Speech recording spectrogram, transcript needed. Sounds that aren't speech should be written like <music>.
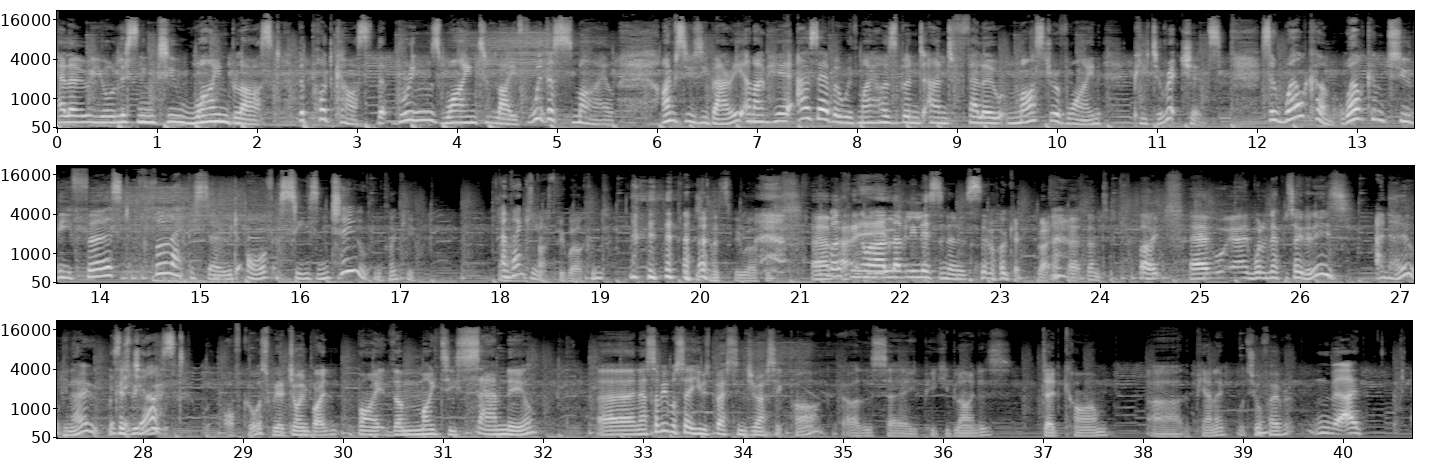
Hello, you're listening to Wine Blast, the podcast that brings wine to life with a smile. I'm Susie Barrie, and I'm here as ever with my husband and fellow master of wine, Peter Richards. So, welcome, welcome to the first full episode of season two. Thank you. And thank It's you. nice to be welcomed. <laughs> it's nice to be welcomed. Um, Welcoming uh, all our lovely listeners. <laughs> okay, right, uh, done too. Right, uh, and what an episode it is. I know. You know, it we, just? Of course, we are joined by by the mighty Sam Neill. Uh, now, some people say he was best in Jurassic Park. Others say Peaky Blinders, Dead Calm, uh, The Piano. What's your favourite? Mm, I,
